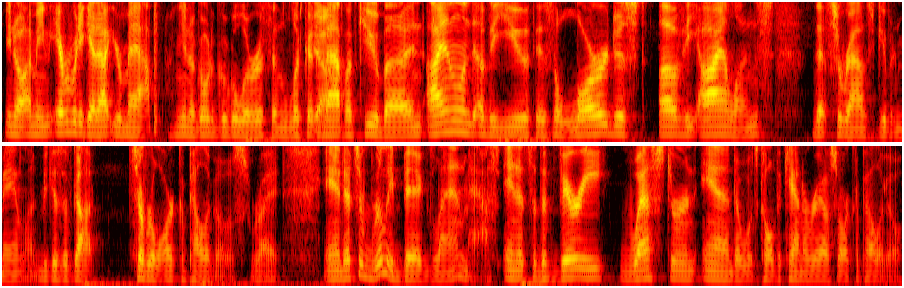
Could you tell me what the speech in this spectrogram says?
you know, I mean, everybody get out your map. You know, go to Google Earth and look at Yeah. a map of Cuba. And Island of the Youth is the largest of the islands that surrounds the Cuban mainland because they've got several archipelagos, right? And it's a really big landmass, and it's at the very western end of what's called the Canarreos Archipelago,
